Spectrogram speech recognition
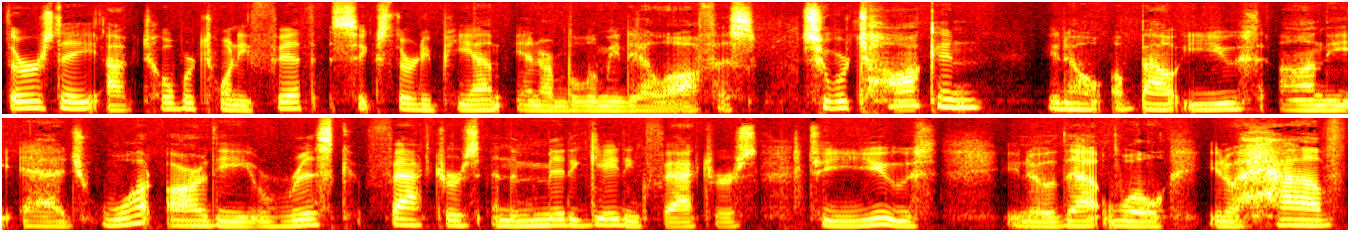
Thursday, October 25th, 6.30 p.m. in our Bloomingdale office. So we're talking you know, about youth on the edge. What are the risk factors and the mitigating factors to youth, you know, that will, you know, have,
